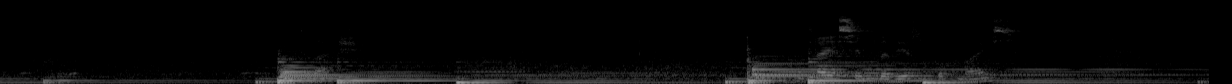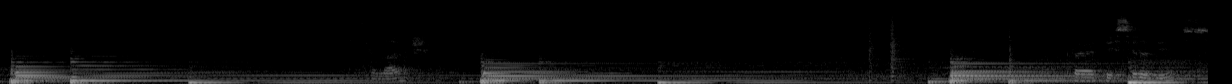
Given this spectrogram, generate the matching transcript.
a segunda vez um pouco mais. Relaxa. Contrai a terceira vez.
